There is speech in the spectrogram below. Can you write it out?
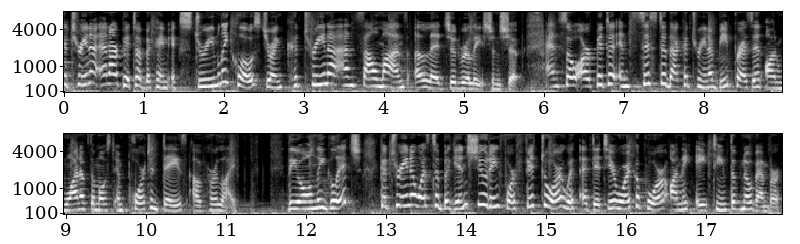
Katrina and Arpita became extremely close during Katrina and Salman's alleged relationship. And so Arpita insisted that Katrina be present on one of the most important days of her life. The only glitch? Katrina was to begin shooting for Fitoor with Aditya Roy Kapoor on the 18th of November,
